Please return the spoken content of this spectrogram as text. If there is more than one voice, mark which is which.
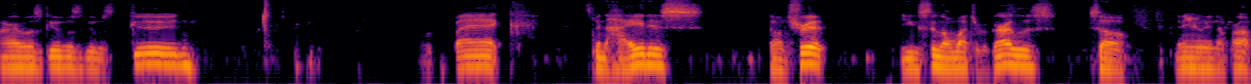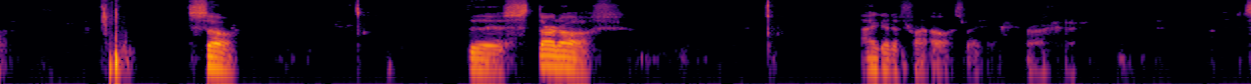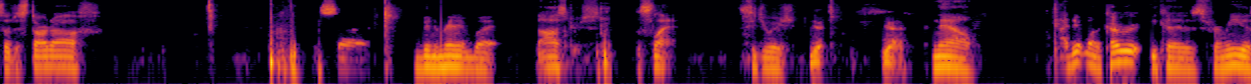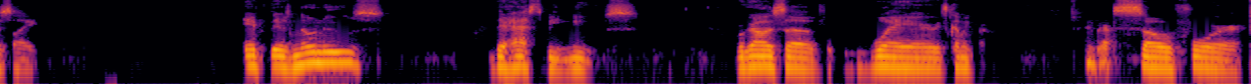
Speaker 1: All right, what's good? What's good? What's good? We're back. It's been a hiatus. Don't trip. You still gonna watch it regardless. So it ain't really no problem. So to start off, I gotta find. Oh, it's right here. Okay. So to start off, it's uh, been a minute, but the Oscars, the slap situation.
Speaker 2: Yeah. Yeah.
Speaker 1: Now, I didn't want to cover it because for me, it's like if there's no news, there has to be news, regardless of where it's coming from.
Speaker 2: Okay.
Speaker 1: So for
